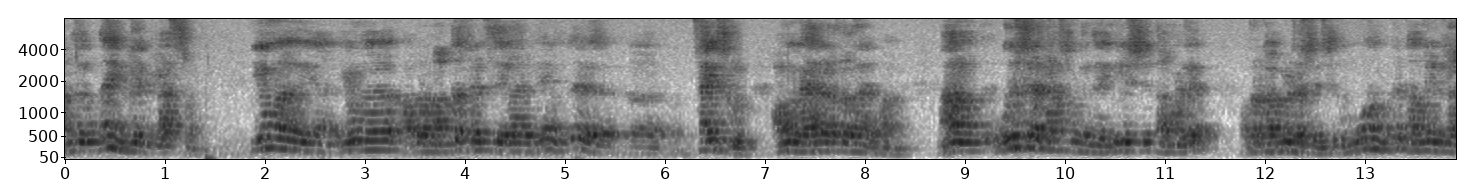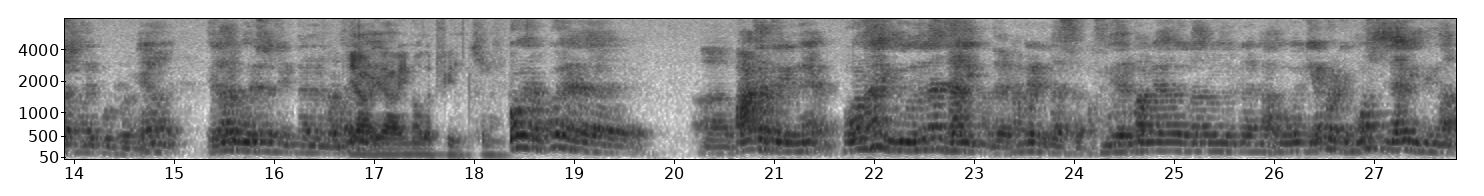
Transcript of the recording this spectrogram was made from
அந்த ரூம் தான் எங்களுக்கு கிளாஸ் ரூம் இவங்க இவங்க அப்புறம் மற்ற ஃப்ரெண்ட்ஸ் எல்லாருமே வந்து சயின்ஸ் குரூப் அவங்க வேற இடத்துல தான் இருப்பாங்க. நான் வந்து ஒரு சில கிளாஸ் இந்த இங்கிலீஷ் தமிழ் அப்புறம் கம்ப்யூட்டர் சயின்ஸ் இது மூணு மட்டும் கம்பெனி கிளாஸ் மாதிரி போட்டுருவாங்க. ஏன்னா எல்லாருக்கும் ஒரே சப்ஜெக்ட் தானேன்ற யா மாதிரி yeah I know that feel சொல்லுங்க. போகிறப்போ பார்க்கறதுக்கு போனா இது வந்து தான் ஜாலி அந்த கம்பெனி கிளாஸ் பசங்க இருப்பாங்க எல்லாரும் இருக்காங்க. அது ஓகே பட் மோஸ்ட் ஜாலி இதுதான்.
